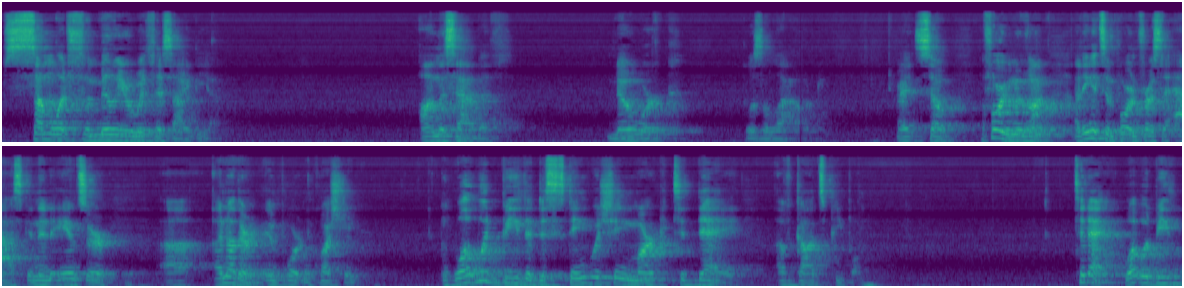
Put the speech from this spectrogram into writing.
somewhat familiar with this idea. On the Sabbath, no work was allowed. Right? So, before we move on, I think it's important for us to ask and then answer uh, another important question. What would be the distinguishing mark today of God's people? Today, what would be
